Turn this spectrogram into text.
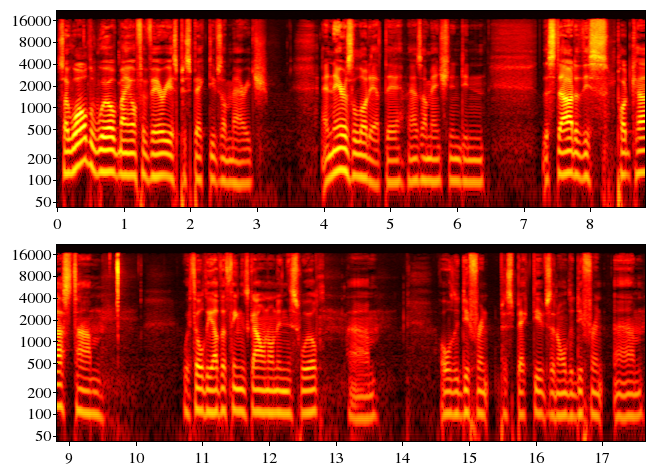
So, while the world may offer various perspectives on marriage, and there is a lot out there, as I mentioned in the start of this podcast, um, with all the other things going on in this world, um, all the different perspectives and all the different um,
